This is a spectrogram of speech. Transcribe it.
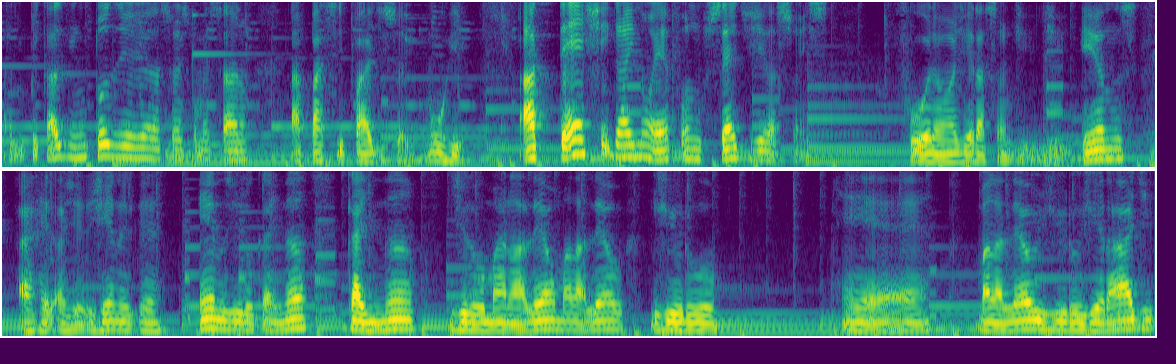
Causa do pecado de um, todas as gerações começaram a participar disso aí, morrer. Até chegar em Noé foram sete gerações. Foram a geração de, de Enos, a, a, é, Enos gerou Cainã, Cainã gerou Malaléu, Malaléu gerou é, gerou Gerade,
